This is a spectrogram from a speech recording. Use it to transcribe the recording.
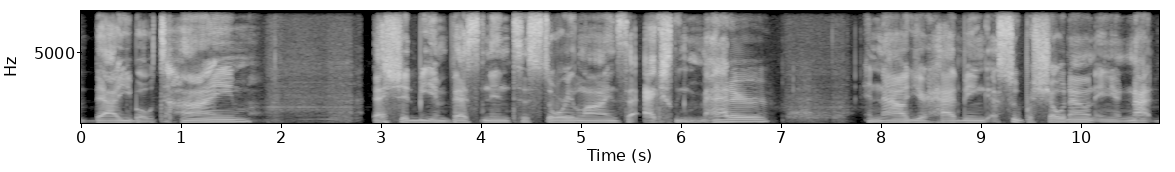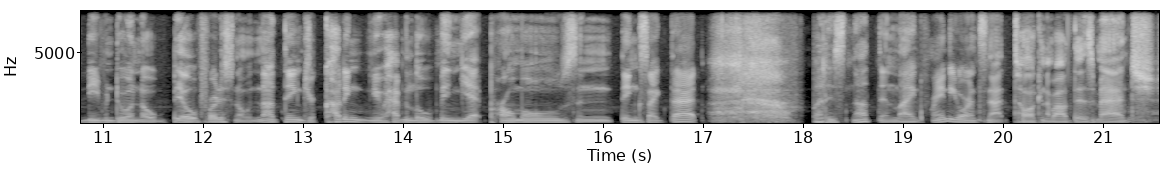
valuable time that should be invested into storylines that actually matter." And now you're having a super showdown and you're not even doing no build for this, no nothing. You're cutting, you're having little vignette promos and things like that but it's nothing. Like Randy Orton's not talking about this match.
